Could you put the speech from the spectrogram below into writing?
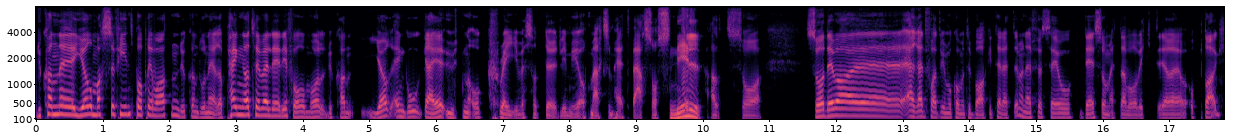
du kan eh, gjøre masse fint på privaten, du kan donere penger til veldedige formål, du kan gjøre en god greie uten å crave så dødelig mye oppmerksomhet. Vær så snill, altså. Så det var eh, Jeg er redd for at vi må komme tilbake til dette, men jeg ser jo det som et av våre viktigere oppdrag,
